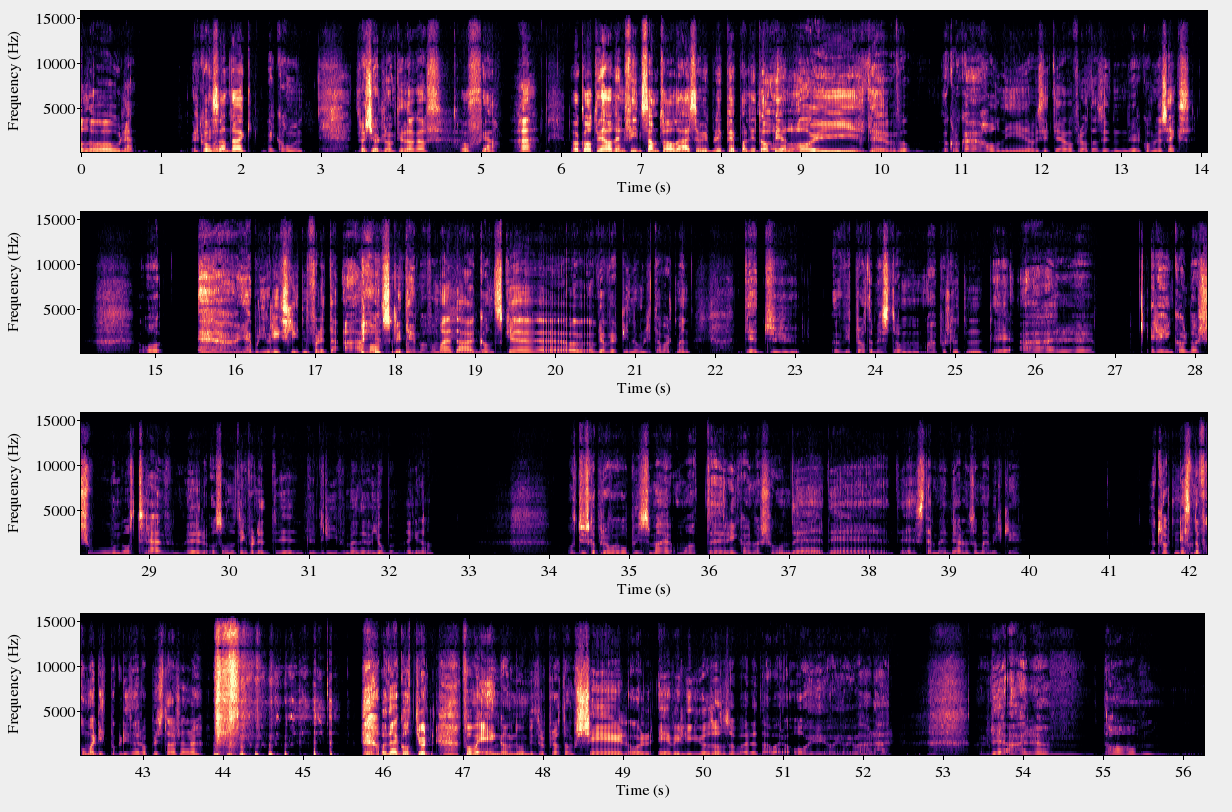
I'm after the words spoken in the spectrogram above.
Hallo, Ole. Velkommen. Kristian Dag. Velkommen. Dere har kjørt langt i dag, altså. Uff, ja. Hæ? Det var godt vi hadde en fin samtale her, så vi blir peppa litt opp igjen. Oi! Det, klokka er halv ni, og vi sitter her og prater siden du kommer jo seks. Og eh, jeg blir jo litt sliten, for dette er vanskelig tema for meg. Det er ganske Vi har vært innom litt av hvert, men det du vi prater mest om her på slutten, det er eh, reinkarnasjon og traumer og sånne ting. For det, det, du driver med det og jobber med det. ikke sant? Og du skal prøve å opplyse meg om at uh, reinkarnasjon, det, det, det, stemmer. Det er noe som er virkelig. Du klarte nesten å få meg litt på glid der oppe i stad, skjønner du. og det er godt gjort. For med en gang noen begynner å prate om sjel og evig liv og sånn, så bare, da bare Oi, oi, oi, hva er det her? Det er um, da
